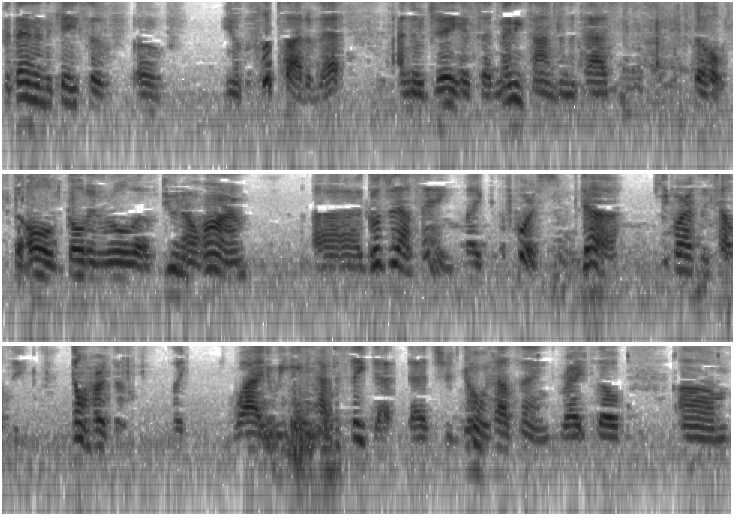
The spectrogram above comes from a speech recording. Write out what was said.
but then in the case of, of you know the flip side of that, I know Jay has said many times in the past the the old golden rule of do no harm uh, goes without saying. Like, of course, duh, keep our athletes healthy, don't hurt them. Like, why do we even have to state that? That should go without saying, right? So um,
